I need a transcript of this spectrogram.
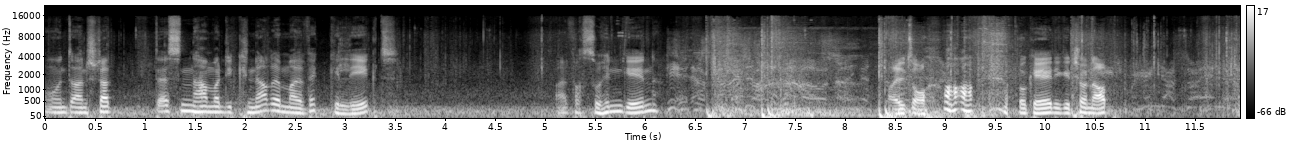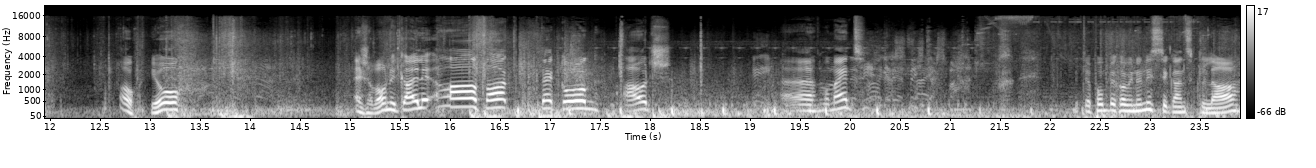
Und anstatt dessen haben wir die Knarre mal weggelegt. Einfach so hingehen. Alter. okay, die geht schon ab. Oh, hier hoch. Ich habe auch eine geile... Ah, oh, fuck. Deckung. Autsch. Äh, Moment. Der Pumpe komme ich noch nicht so ganz klar.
